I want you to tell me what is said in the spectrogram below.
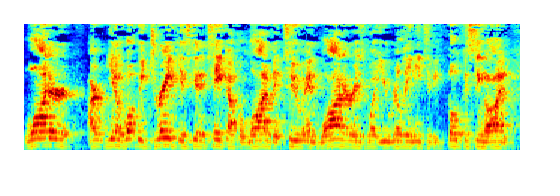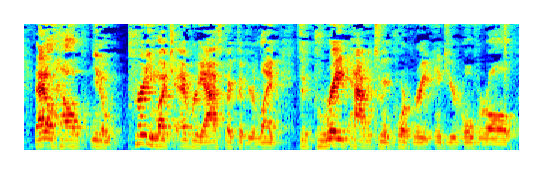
Water, our, you know, what we drink is going to take up a lot of it too, and water is what you really need to be focusing on. That'll help, you know, pretty much every aspect of your life. It's a great habit to incorporate into your overall,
